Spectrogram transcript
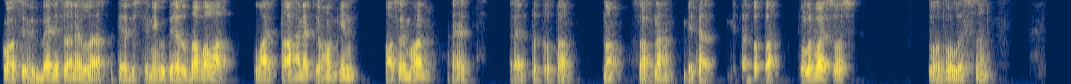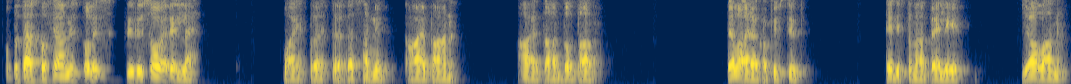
Koasivi Benisanilla tietysti niin kuin tietyllä tavalla laittaa hänet johonkin asemaan, että, että tota, no, saas nähdä, mitä, mitä tota, tulevaisuus tuo tullessaan. Mutta tässä tosiaan nyt olisi Pyry Soirille vaihtoehtoja. Tässä nyt haetaan haetaan tota, pelaaja, joka pystyy edistämään peliä jalan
